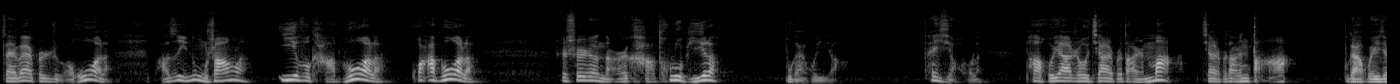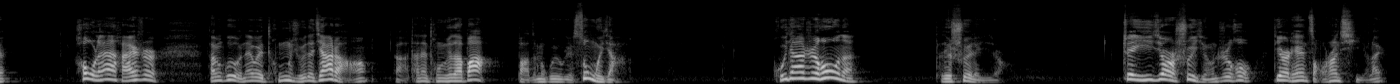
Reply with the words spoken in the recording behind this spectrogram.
在外边惹祸了，把自己弄伤了，衣服卡破了、刮破了，这身上哪儿卡秃噜皮了。不敢回家，太小了，怕回家之后家里边大人骂，家里边大人打，不敢回去。后来还是咱们鬼友那位同学的家长啊，他那同学他爸把咱们鬼友给送回家了。回家之后呢，他就睡了一觉。这一觉睡醒之后，第二天早上起来，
